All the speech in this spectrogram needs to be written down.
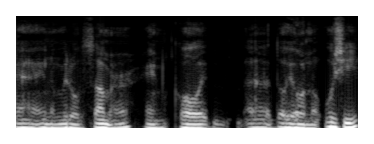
Uh, in the middle of summer and call it uh, doyo no ushi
